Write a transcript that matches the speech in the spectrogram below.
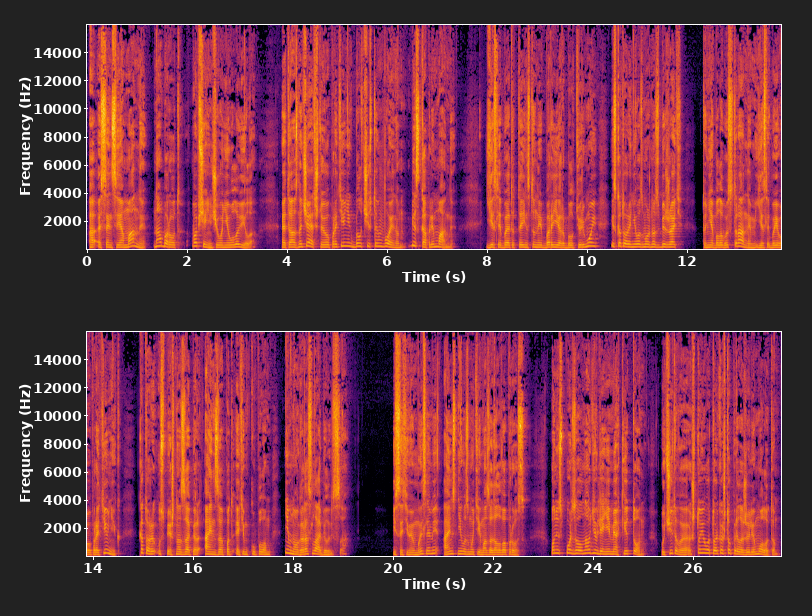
А эссенция манны, наоборот, вообще ничего не уловила. Это означает, что его противник был чистым воином, без капли манны. Если бы этот таинственный барьер был тюрьмой, из которой невозможно сбежать, то не было бы странным, если бы его противник, который успешно запер Айнза под этим куполом, немного расслабился. И с этими мыслями Айнс невозмутимо задал вопрос. Он использовал на удивление мягкий тон, учитывая, что его только что приложили молотом.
